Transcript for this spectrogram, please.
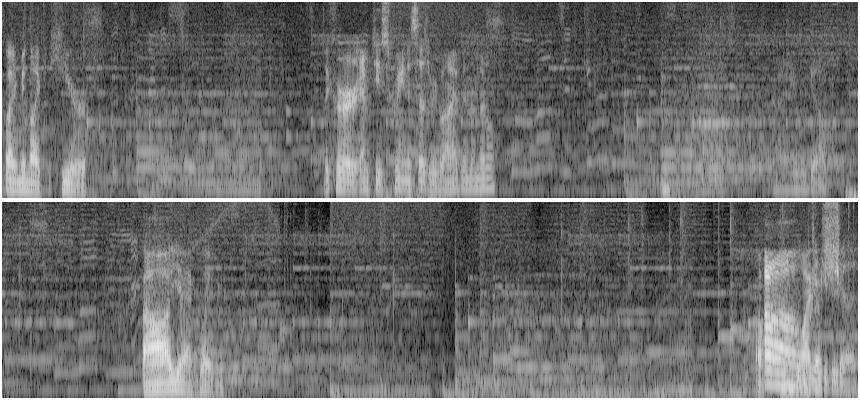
So I mean, like here. Like her empty screen, it says revive in the middle. Alright, here we go. Oh yeah, Clayton. Oh, Oh, why didn't you touch do shit. that?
